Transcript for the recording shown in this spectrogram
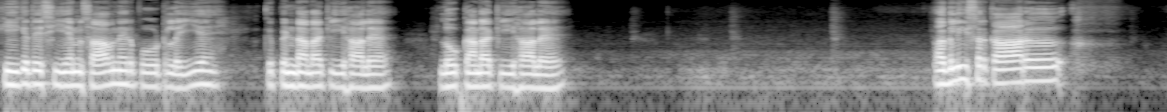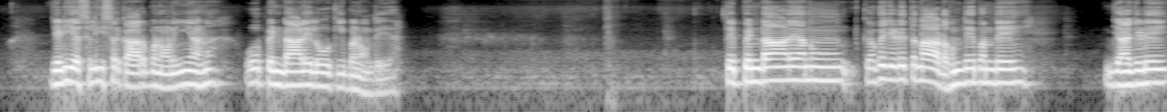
ਕੀ ਕਿਤੇ ਸੀਐਮ ਸਾਹਿਬ ਨੇ ਰਿਪੋਰਟ ਲਈ ਹੈ ਕਿ ਪਿੰਡਾਂ ਦਾ ਕੀ ਹਾਲ ਹੈ, ਲੋਕਾਂ ਦਾ ਕੀ ਹਾਲ ਹੈ? ਅਗਲੀ ਸਰਕਾਰ, ਜਿਹੜੀ ਅਸਲੀ ਸਰਕਾਰ ਬਣਾਉਣੀ ਆ ਹਨਾ, ਉਹ ਪਿੰਡਾਂ ਵਾਲੇ ਲੋਕ ਹੀ ਬਣਾਉਂਦੇ ਆ। ਤੇ ਪਿੰਡਾਂ ਵਾਲਿਆਂ ਨੂੰ, ਕਿਉਂਕਿ ਜਿਹੜੇ ਤਨਾੜ ਹੁੰਦੇ ਬੰਦੇ ਜਾਂ ਜਿਹੜੇ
